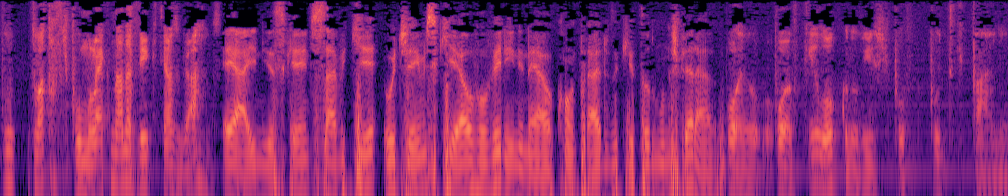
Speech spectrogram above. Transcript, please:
Tu, tu, tipo, o moleque nada a ver que tem as garras. É, aí nisso que a gente sabe que o James que é o Wolverine, né? Ao contrário do que todo mundo esperava. Pô, eu, pô, eu fiquei louco quando vi isso, tipo, puta que pariu.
